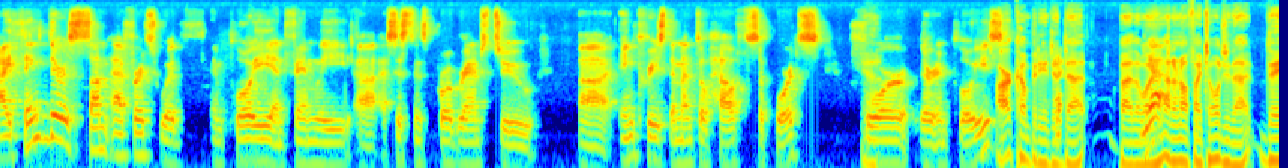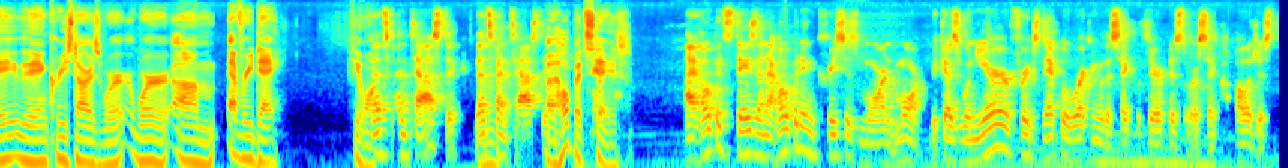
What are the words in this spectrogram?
I think there is some efforts with employee and family uh, assistance programs to uh, increase the mental health supports for yeah. their employees. Our company did that, by the way. Yeah. I don't know if I told you that they they increased ours. We're we're um, every day, if you want. That's fantastic. That's mm-hmm. fantastic. I hope it stays. I hope it stays and I hope it increases more and more because when you're, for example, working with a psychotherapist or a psychologist,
